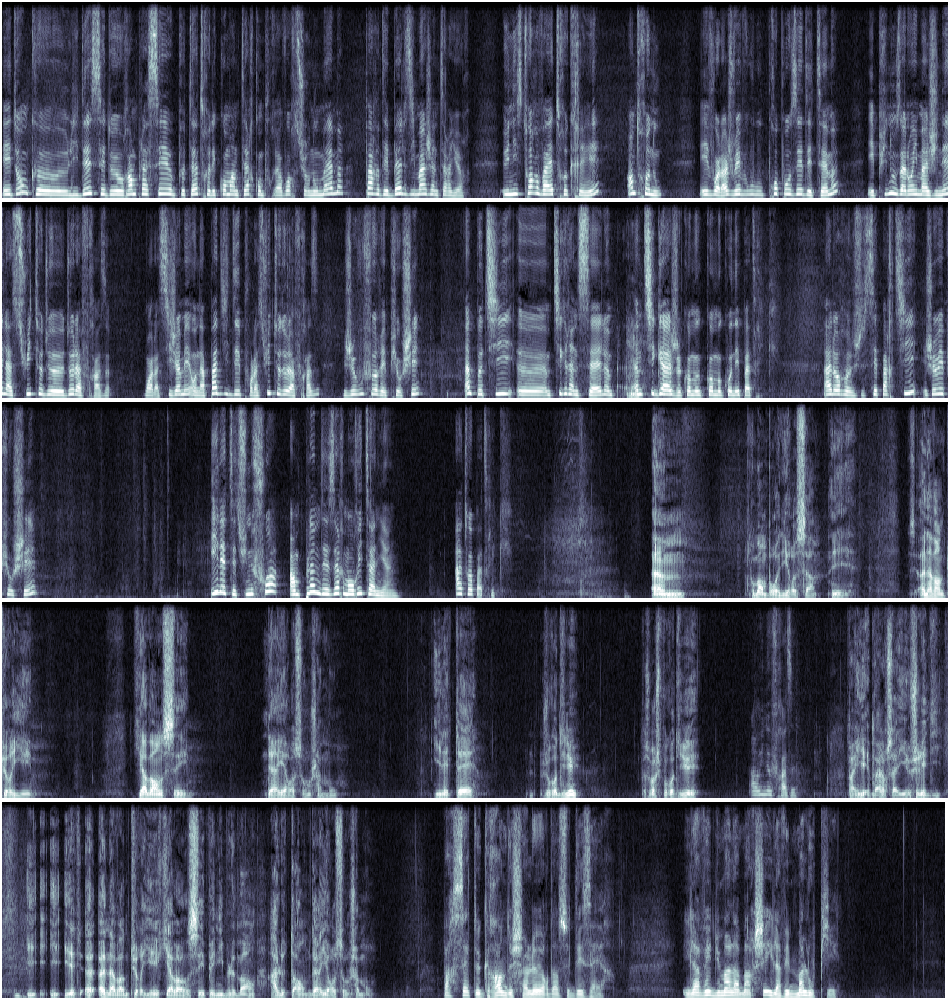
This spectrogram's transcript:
Et donc, euh, l'idée, c'est de remplacer peut-être les commentaires qu'on pourrait avoir sur nous-mêmes par des belles images intérieures. Une histoire va être créée entre nous. Et voilà, je vais vous proposer des thèmes, et puis nous allons imaginer la suite de, la phrase. Voilà, si jamais on n'a pas d'idée pour la suite de la phrase, je vous ferai piocher un petit, euh, un petit grain de sel, un, un petit gage, comme, comme connaît Patrick. Alors, je- c'est parti, je vais piocher. Il était une fois en plein désert mauritanien. À toi, Patrick. Euh, comment on pourrait dire ça? Un aventurier qui avançait derrière son chameau. Il était. Je continue Parce que moi, je peux continuer. En une phrase. alors ça y est, je l'ai dit. Il, il, est un aventurier qui avançait péniblement, haletant, derrière son chameau. Par cette grande chaleur dans ce désert, il avait du mal à marcher, il avait mal aux pieds.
